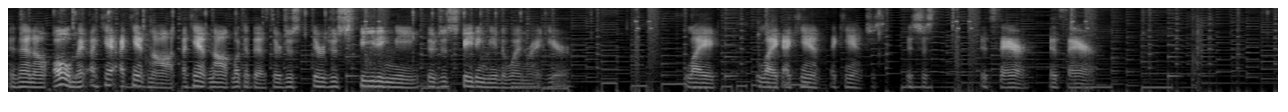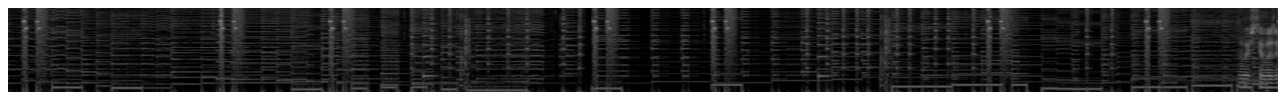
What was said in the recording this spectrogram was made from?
And then I'll, oh, I can't, I can't not, I can't not, look at this. They're just, they're just feeding me, they're just feeding me the win right here. Like, like, I can't, I can't just, it's just, it's there, it's there. Wish there was a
